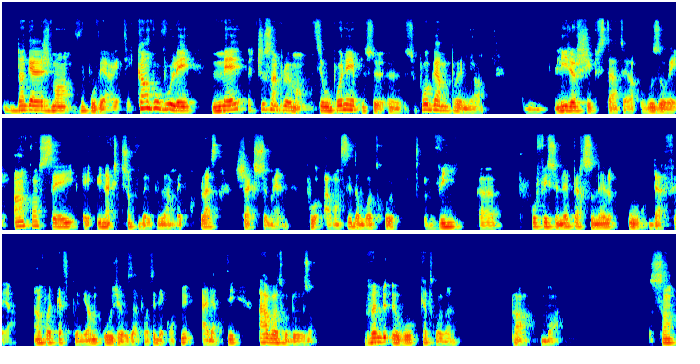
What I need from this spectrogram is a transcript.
d'engagement, vous pouvez arrêter quand vous voulez, mais tout simplement, si vous prenez ce, ce programme premium, Leadership Starter, vous aurez un conseil et une action que vous allez pouvoir mettre en place chaque semaine pour avancer dans votre vie euh, professionnelle, personnelle ou d'affaires. Un podcast premium où je vais vous apporter des contenus adaptés à votre besoin. 22,80 euros par mois, sans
